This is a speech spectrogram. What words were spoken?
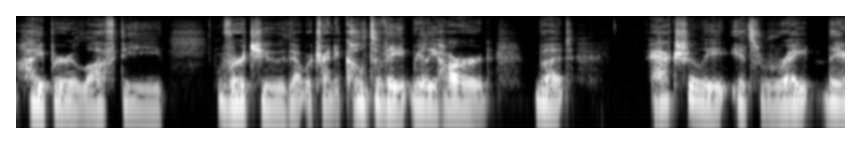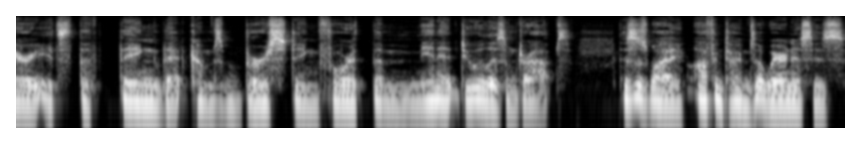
hyper lofty virtue that we're trying to cultivate really hard. But actually, it's right there. It's the thing that comes bursting forth the minute dualism drops. This is why oftentimes awareness is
